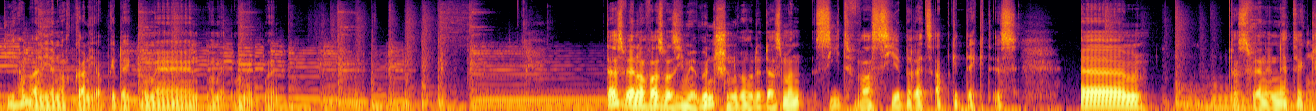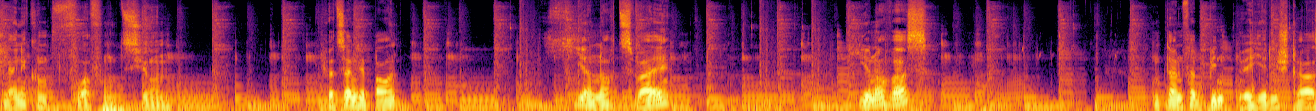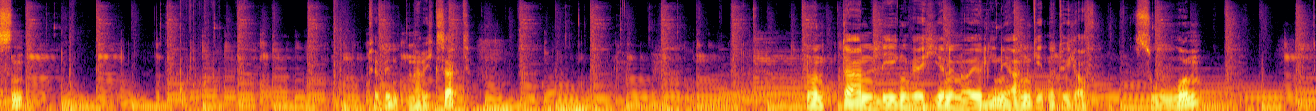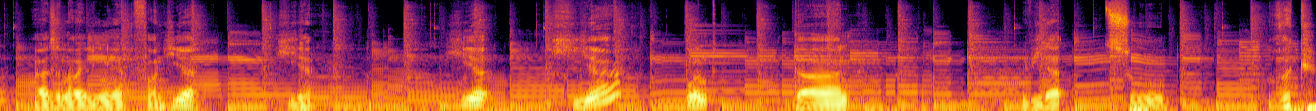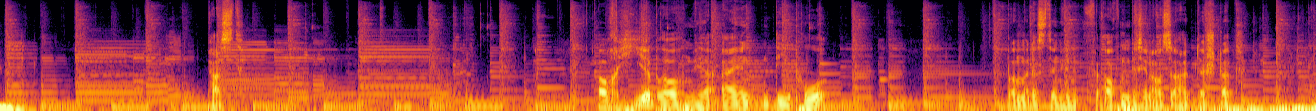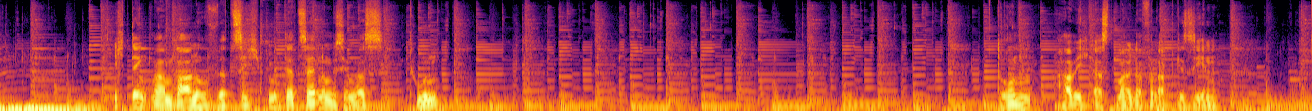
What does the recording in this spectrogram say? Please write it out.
Die haben wir hier noch gar nicht abgedeckt. Moment, Moment, Moment, Moment. Das wäre noch was, was ich mir wünschen würde, dass man sieht, was hier bereits abgedeckt ist. Ähm, das wäre eine nette kleine Komfortfunktion. Ich würde sagen, wir bauen hier noch zwei. Hier noch was. Und dann verbinden wir hier die Straßen. Verbinden, habe ich gesagt. Und dann legen wir hier eine neue Linie an. Geht natürlich auch so rum. Also neue Linie von hier, hier, hier, hier und dann wieder zurück. Passt. Auch hier brauchen wir ein Depot. Bauen wir das denn hin? Auch ein bisschen außerhalb der Stadt. Ich denke mal, am Bahnhof wird sich mit der Zeit noch ein bisschen was tun. Drum habe ich erstmal davon abgesehen,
